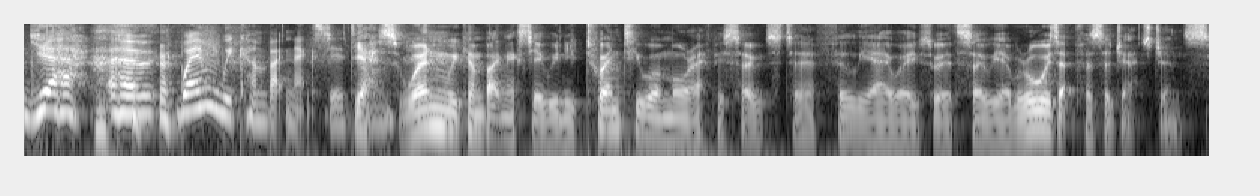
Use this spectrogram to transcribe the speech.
Yeah, uh, when we come back next year. Tom. Yes, when we come back next year, we need 21 more episodes to fill the airwaves with. So yeah, we're always up for suggestions.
